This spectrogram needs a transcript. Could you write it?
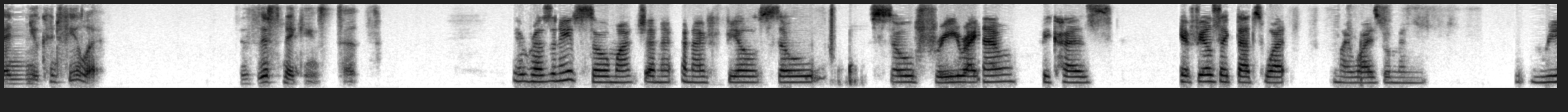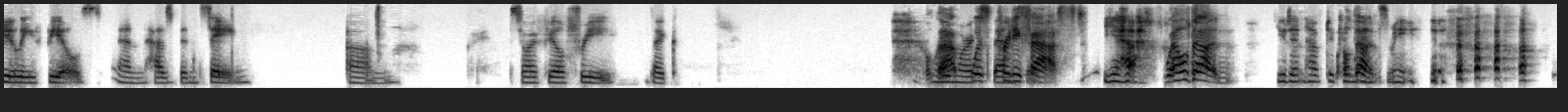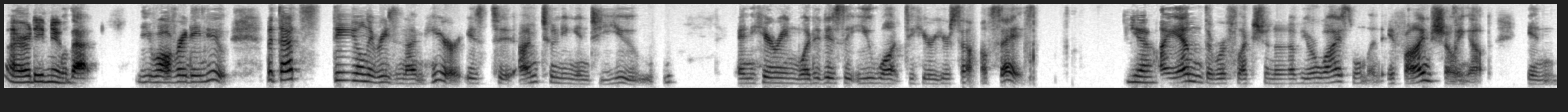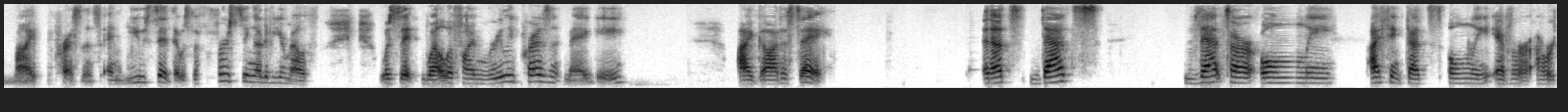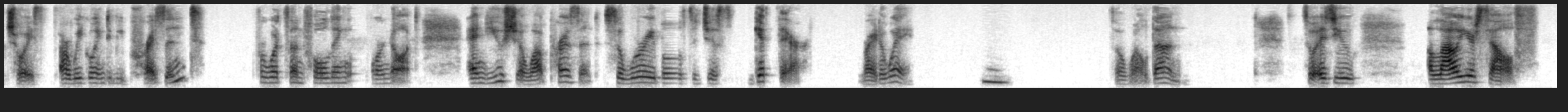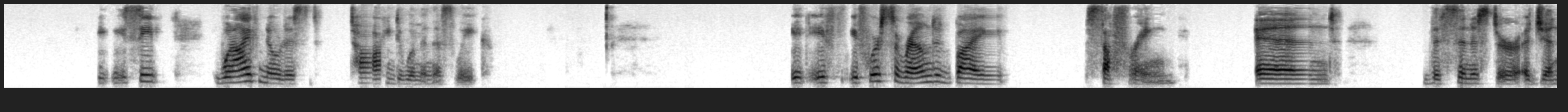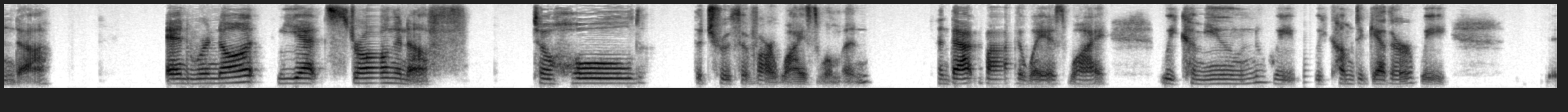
and you can feel it. Is this making sense? It resonates so much and and I feel so so free right now because it feels like that's what my wise woman really feels and has been saying. Um, so I feel free, like. Well, that was expensive. pretty fast. Yeah. Well done. You didn't have to well convince done. me. I already knew. Well, that you already knew, but that's the only reason I'm here is to I'm tuning into you and hearing what it is that you want to hear yourself say. Yeah. I am the reflection of your wise woman. If I'm showing up in my presence, and you said that was the first thing out of your mouth, was that, well, if I'm really present, Maggie, I gotta say. And that's that's that's our only I think that's only ever our choice. Are we going to be present for what's unfolding or not? And you show up present. So we're able to just get there right away. Mm. So well done. So as you allow yourself, you, you see, what I've noticed talking to women this week, it, if if we're surrounded by suffering and the sinister agenda, and we're not yet strong enough to hold the truth of our wise woman. And that, by the way, is why we commune, we, we come together, we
